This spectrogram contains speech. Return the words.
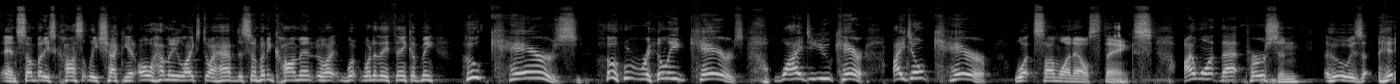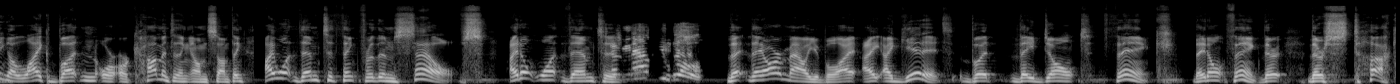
and somebody's constantly checking it. Oh, how many likes do I have? Does somebody comment? What, what do they think of me? Who cares? Who really cares? Why do you care? I don't care what someone else thinks. I want that person who is hitting a like button or, or commenting on something, I want them to think for themselves. I don't want them to. They're malleable. They, they are malleable. I, I, I get it, but they don't think. They don't think. They're they're stuck.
